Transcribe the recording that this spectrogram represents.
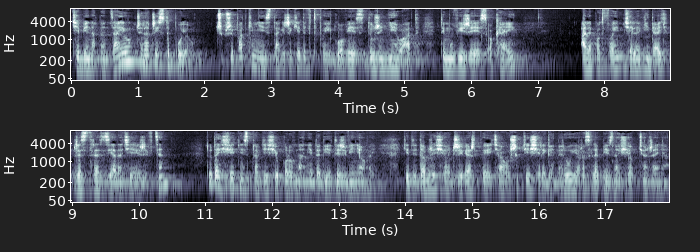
Ciebie napędzają, czy raczej stopują? Czy przypadkiem nie jest tak, że kiedy w Twojej głowie jest duży nieład, Ty mówisz, że jest ok, ale po Twoim ciele widać, że stres zjada Cię żywcem? Tutaj świetnie sprawdzi się porównanie do diety żywieniowej. Kiedy dobrze się odżywiasz, Twoje ciało szybciej się regeneruje oraz lepiej znosi obciążenia.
